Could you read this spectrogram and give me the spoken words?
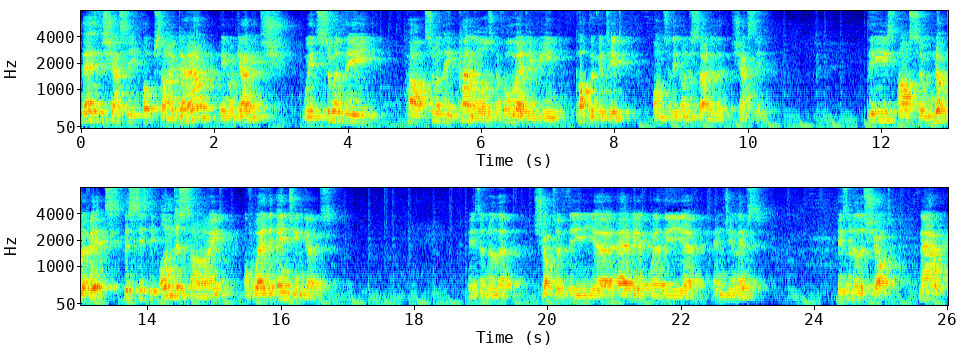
There's the chassis upside down in my garage with some of the parts, some of the panels have already been pop riveted onto the underside of the chassis. These are some nut rivets. This is the underside of where the engine goes. Here's another shot of the uh, area where the uh, engine lives. Here's another shot. Now,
